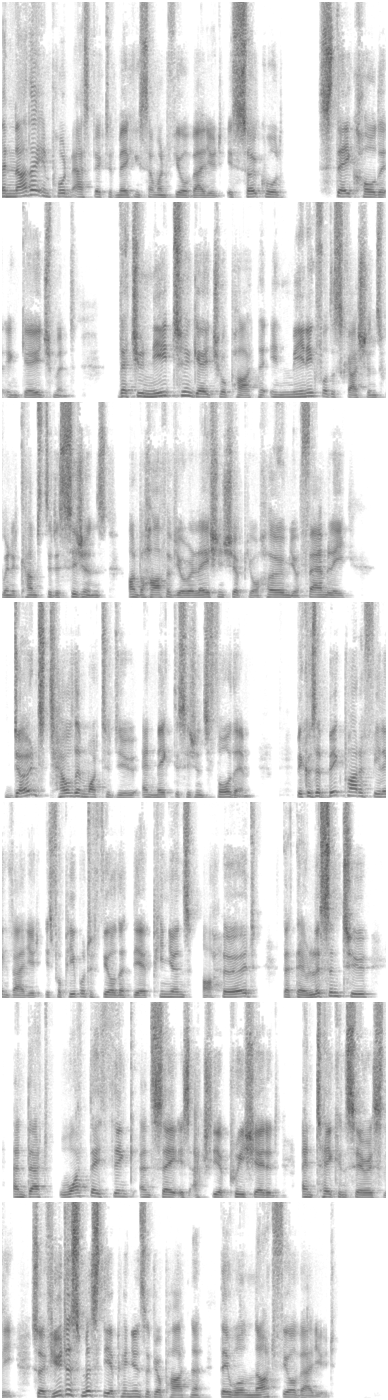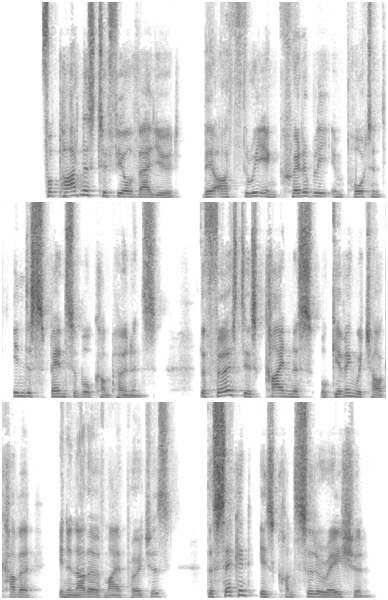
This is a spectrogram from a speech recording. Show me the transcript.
another important aspect of making someone feel valued is so called stakeholder engagement. That you need to engage your partner in meaningful discussions when it comes to decisions on behalf of your relationship, your home, your family. Don't tell them what to do and make decisions for them because a big part of feeling valued is for people to feel that their opinions are heard, that they're listened to, and that what they think and say is actually appreciated and taken seriously. So if you dismiss the opinions of your partner, they will not feel valued. For partners to feel valued, there are three incredibly important, indispensable components. The first is kindness or giving, which I'll cover in another of my approaches. The second is consideration.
